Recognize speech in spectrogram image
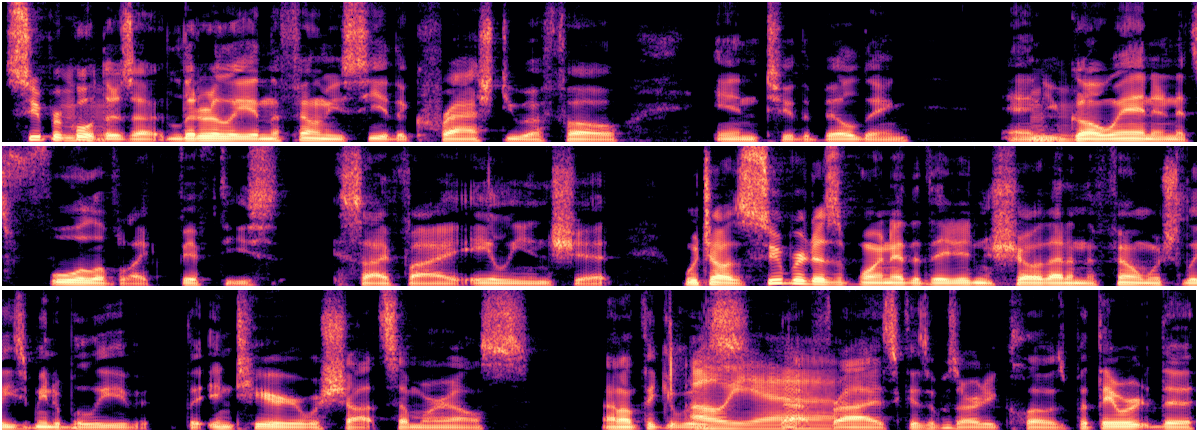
Super cool. Mhm. There's a literally in the film you see the crashed UFO into the building, and you Mhm. go in and it's full of like 50s sci-fi alien shit. Which I was super disappointed that they didn't show that in the film, which leads me to believe the interior was shot somewhere else. I don't think it was Oh, yeah. that Fry's because it was already closed, but they were the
